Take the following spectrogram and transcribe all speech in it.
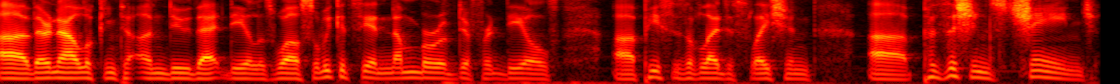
they're now looking to undo that deal as well. So we could see a number of different deals, pieces of legislation. positions change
